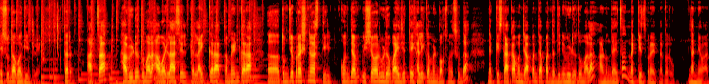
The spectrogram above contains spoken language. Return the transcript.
हे सुद्धा बघितले. तर आजचा हा व्हिडिओ तुम्हाला आवडला असेल तर लाईक करा कमेंट करा. तुमचे प्रश्न असतील कोणत्या विषयावर व्हिडिओ पाहिजेत ते खाली कमेंट बॉक्समध्ये सुद्धा नक्कीच टाका. म्हणजे आपण त्या पद्धतीने व्हिडिओ तुम्हाला आणून द्यायचा नक्कीच प्रयत्न करू. धन्यवाद.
